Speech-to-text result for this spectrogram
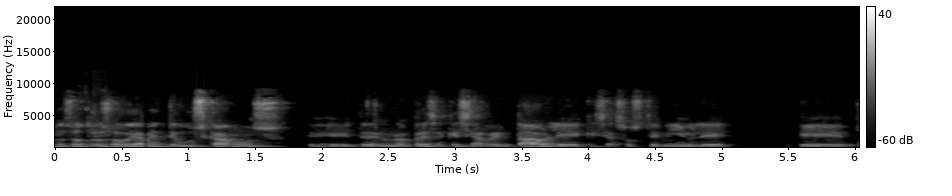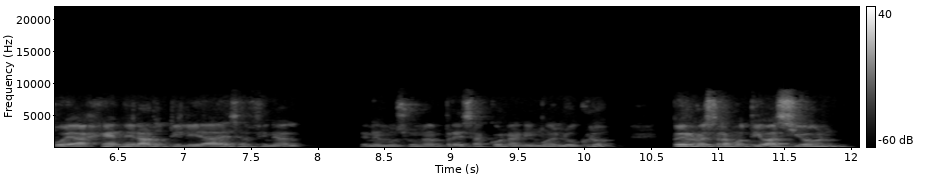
Nosotros Sí, obviamente buscamos eh, tener una empresa que sea rentable, que sea sostenible, que pueda generar utilidades. Al final tenemos una empresa con ánimo de lucro, pero nuestra motivación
